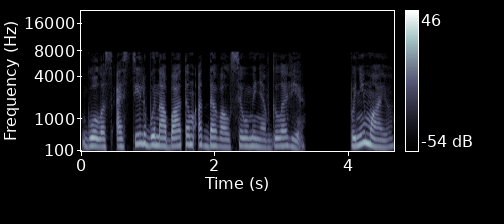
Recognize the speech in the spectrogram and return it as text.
Голос Астильбы набатом отдавался у меня в голове. Понимаю.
